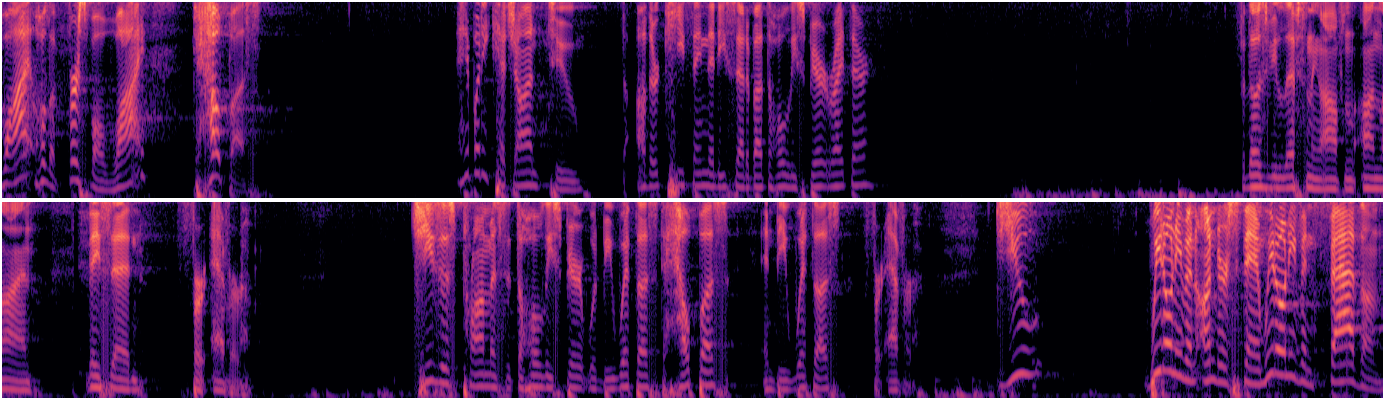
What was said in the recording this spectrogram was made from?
Why? Hold up. First of all, why? To help us. Anybody catch on to the other key thing that he said about the Holy Spirit right there? For those of you listening off online, they said, forever. Jesus promised that the Holy Spirit would be with us to help us and be with us forever. Do you we don't even understand, we don't even fathom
